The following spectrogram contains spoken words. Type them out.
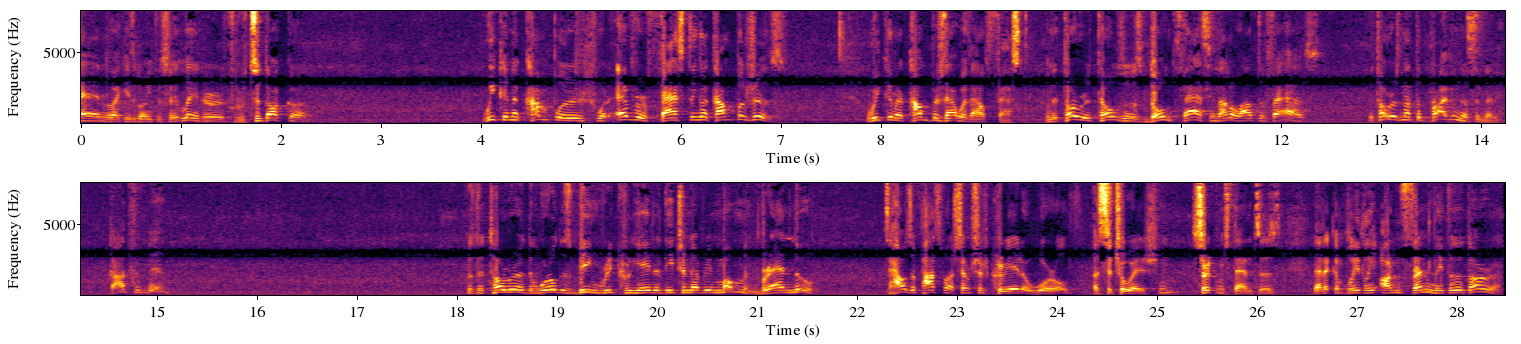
and like he's going to say later, through tzedakah. We can accomplish whatever fasting accomplishes. We can accomplish that without fasting. When the Torah tells us don't fast, you're not allowed to fast, the Torah is not depriving us of anything. God forbid. Because the Torah, the world is being recreated each and every moment, brand new. So how is it possible Hashem should create a world, a situation, circumstances that are completely unfriendly to the Torah?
